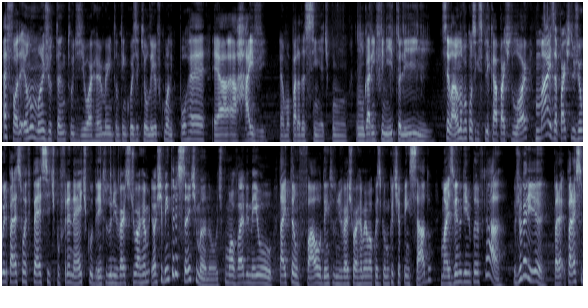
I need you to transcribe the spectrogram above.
É foda, eu não manjo tanto de Warhammer, então tem coisa que eu leio e fico, mano, que porra é, é a, a Hive? É uma parada assim, é tipo um, um lugar infinito ali sei lá, eu não vou conseguir explicar a parte do lore, mas a parte do jogo ele parece um FPS, tipo, frenético dentro do universo de Warhammer. Eu achei bem interessante, mano. Tipo, uma vibe meio Titanfall dentro do universo de Warhammer é uma coisa que eu nunca tinha pensado, mas vendo o gameplay eu fiquei, ah, eu jogaria. Parece,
